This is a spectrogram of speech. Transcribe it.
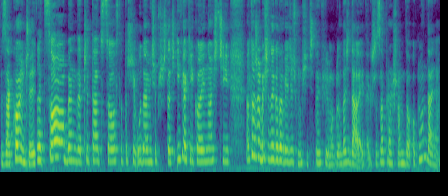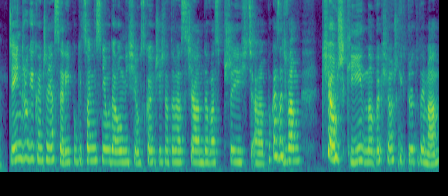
zakończyć. Ale co będę czytać, co ostatecznie uda mi się przeczytać i w jakiej kolejności, no to żeby się tego dowiedzieć, musicie ten film oglądać dalej. Także zapraszam do oglądania. Dzień drugi kończenia serii. Póki co nic nie udało mi się skończyć, natomiast chciałam do Was przyjść, a pokazać Wam książki, nowe książki, które tutaj mam.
